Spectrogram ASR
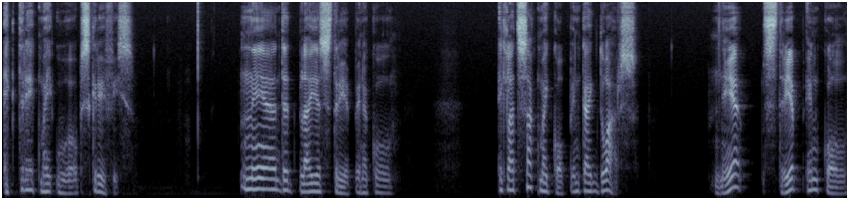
Ek trek my oë op skreefies. Nee, dit bly 'n streep en 'n kol. Ek laat sak my kop en kyk dwars. Nee, streep en kol.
